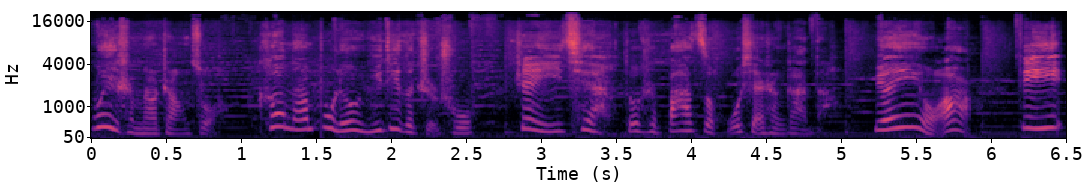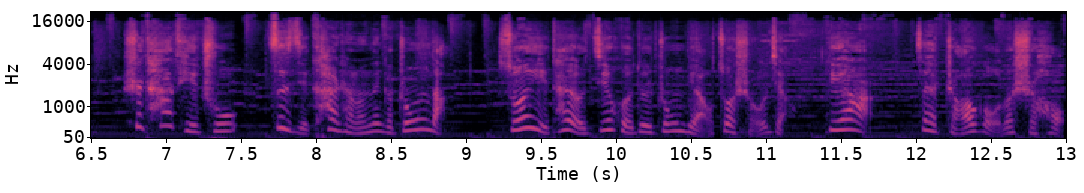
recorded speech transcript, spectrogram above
为什么要这样做？柯南不留余地地指出，这一切都是八字胡先生干的。原因有二：第一是他提出自己看上了那个钟的，所以他有机会对钟表做手脚；第二，在找狗的时候，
